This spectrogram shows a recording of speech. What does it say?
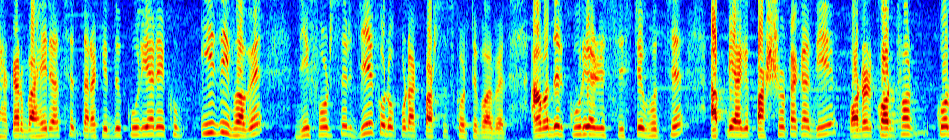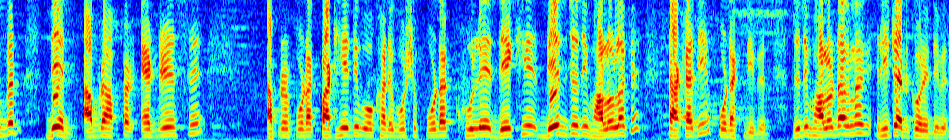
ঢাকার বাইরে আছেন, তারা কিন্তু কুরিয়ারে খুব ইজিভাবে জি ফোর্সের যে কোনো প্রোডাক্ট পারচেস করতে পারবেন। আমাদের কুরিয়ারের সিস্টেম হচ্ছে, আপনি আগে পাঁচশো টাকা দিয়ে অর্ডার কনফার্ম করবেন, দেন আমরা আপনার অ্যাড্রেসে আপনার প্রোডাক্ট পাঠিয়ে দেবো, ওখানে বসে প্রোডাক্ট খুলে দেখে, দেন যদি ভালো লাগে, টাকা দিয়ে প্রোডাক্ট নেবেন। যদি ভালো না লাগে রিটার্ন করে দেবেন।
